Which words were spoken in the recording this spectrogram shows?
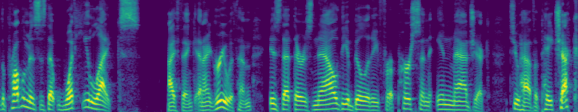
The problem is, is that what he likes I think, and I agree with him, is that there is now the ability for a person in Magic to have a paycheck.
